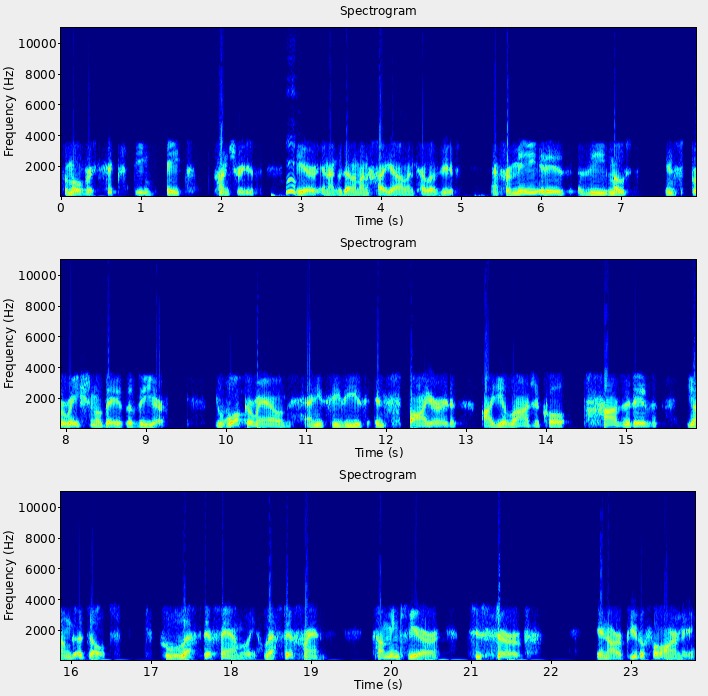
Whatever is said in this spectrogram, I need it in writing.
from over 68 countries Woo. here in Agudath Le'aman Chayal in Tel Aviv. And for me, it is the most inspirational days of the year. You walk around and you see these inspired ideological, positive young adults who left their family, left their friends, coming here to serve in our beautiful army.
